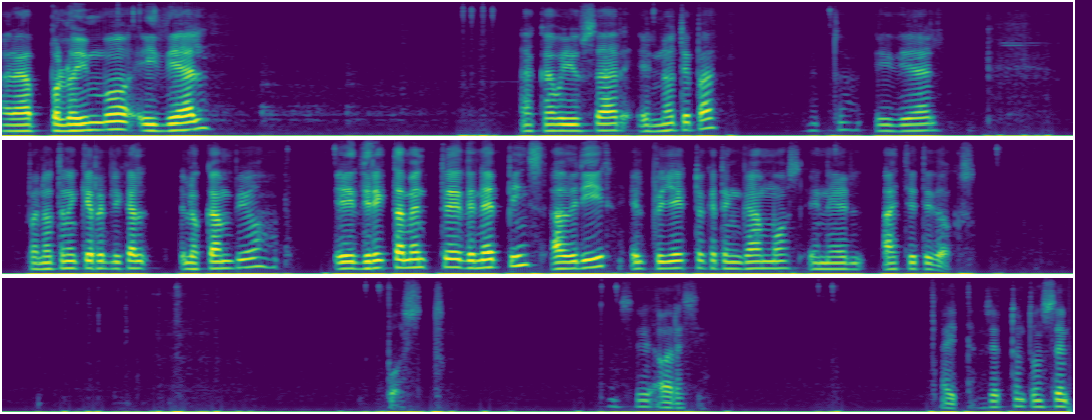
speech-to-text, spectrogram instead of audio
ahora por lo mismo ideal acá voy a usar el notepad esto es ideal para no tener que replicar los cambios es directamente de NetBeans abrir el proyecto que tengamos en el htdocs post. Entonces ahora sí. Ahí está, ¿cierto? entonces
